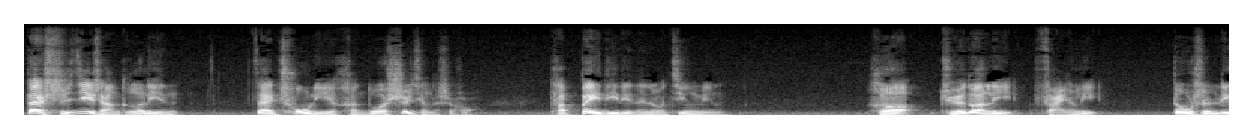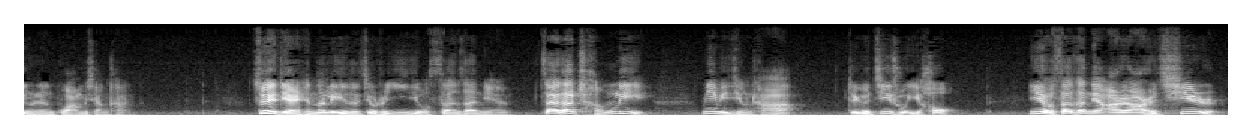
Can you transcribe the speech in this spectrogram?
但实际上，格林在处理很多事情的时候，他背地里的那种精明和决断力、反应力，都是令人刮目相看的。最典型的例子就是1933年，在他成立秘密警察这个基础以后，一九三三年二月二十七日，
